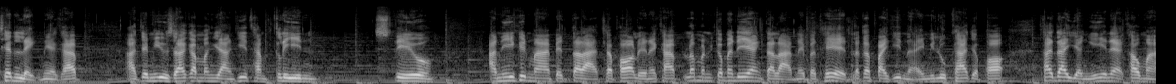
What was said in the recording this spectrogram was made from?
เช่นเหล็กเนี่ยครับอาจจะมีอุตสาหกรรมบางอย่างที่ทำกรีนสตีลอันนี้ขึ้นมาเป็นตลาดเฉพาะเลยนะครับ แล้วมันก็ไม่ได้แย่งตลาดในประเทศ แล้วก็ไปที่ไหนมีลูกค้าเฉพาะ ถ้าได้อย่างนี้เนี่ยเข้ามา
